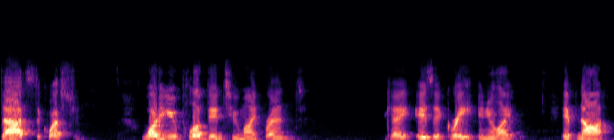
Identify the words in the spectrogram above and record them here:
That's the question. What are you plugged into, my friend? Okay, is it great in your life? If not,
